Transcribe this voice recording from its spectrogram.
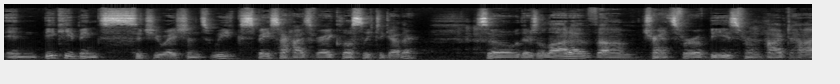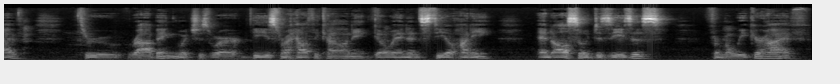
In beekeeping situations, we space our hives very closely together. So there's a lot of um, transfer of bees from hive to hive through robbing, which is where bees from a healthy colony go in and steal honey and also diseases from a weaker hive.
